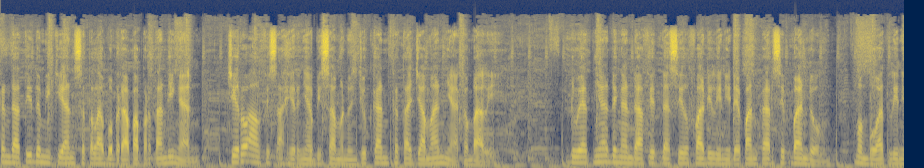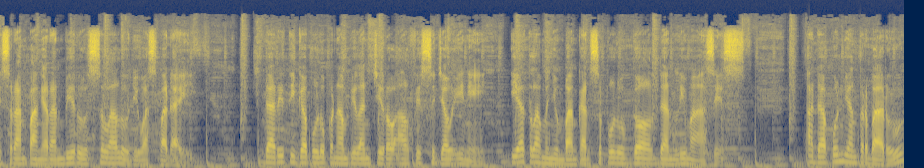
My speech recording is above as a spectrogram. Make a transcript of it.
Kendati demikian setelah beberapa pertandingan, Ciro Alvis akhirnya bisa menunjukkan ketajamannya kembali. Duetnya dengan David Da Silva di lini depan Persib Bandung, membuat lini serang Pangeran Biru selalu diwaspadai. Dari 30 penampilan Ciro Alvis sejauh ini, ia telah menyumbangkan 10 gol dan 5 assist. Adapun yang terbaru,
